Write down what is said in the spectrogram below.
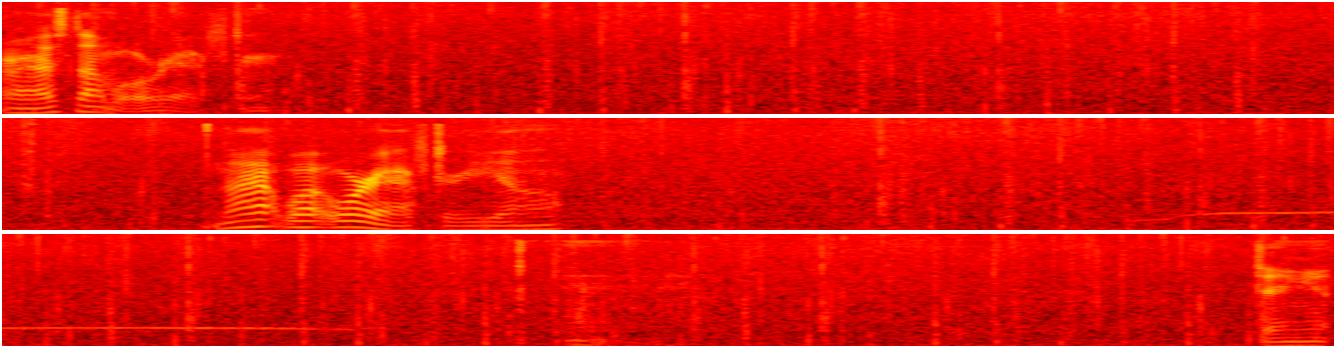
Alright, that's not what we're after. Not what we're after, y'all. Dang it.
